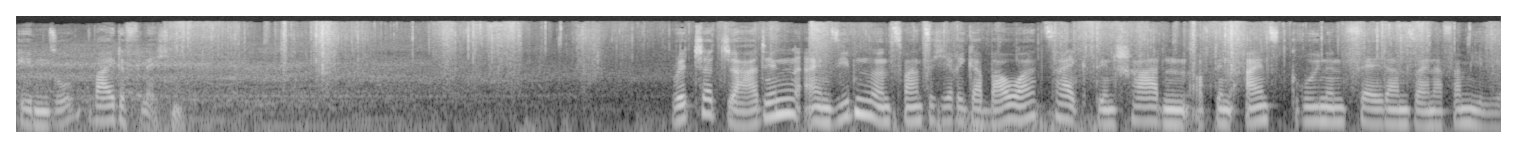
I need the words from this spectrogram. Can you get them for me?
ebenso Weideflächen. Richard Jardin, ein 27-jähriger Bauer, zeigt den Schaden auf den einst grünen Feldern seiner Familie.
